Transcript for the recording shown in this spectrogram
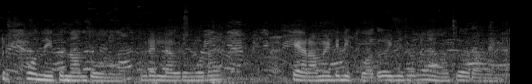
ട്രിപ്പ് വന്നിരിക്കുന്നതെന്ന് തോന്നുന്നു. ഇവരെല്ലാവരും കൂടെ കയറാൻ വേണ്ടി നിൽക്കും അത് കഴിഞ്ഞിട്ടുള്ള ഞങ്ങൾ കയറാൻ വേണ്ടി.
